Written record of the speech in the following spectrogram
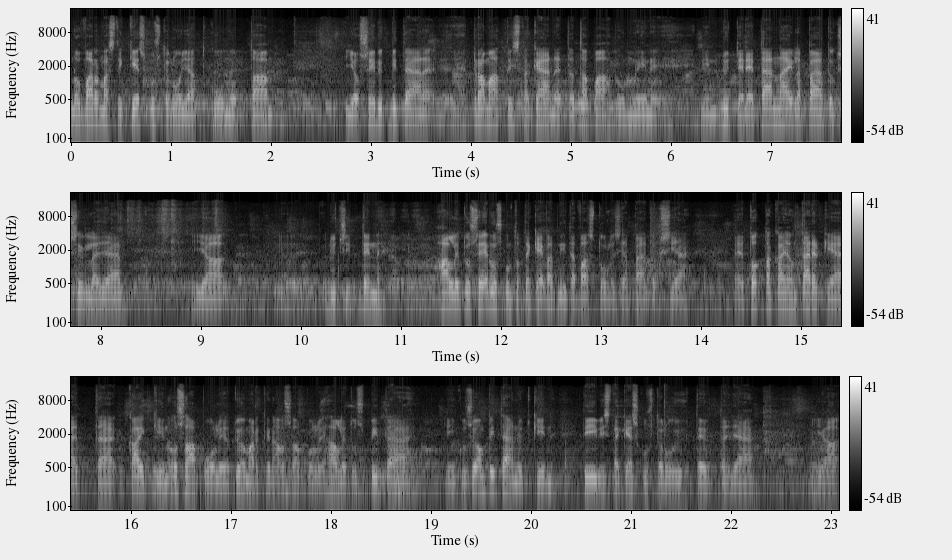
No varmasti keskustelu jatkuu, mutta jos ei nyt mitään dramaattista käännettä tapahdu, niin, niin nyt edetään näillä päätöksillä ja, ja nyt sitten hallitus ja eduskunta tekevät niitä vastuullisia päätöksiä. Totta kai on tärkeää, että kaikkiin osapuoliin ja työmarkkinaosapuoliin hallitus pitää, niin kuin se on pitänytkin, tiivistä keskusteluyhteyttä ja, ja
